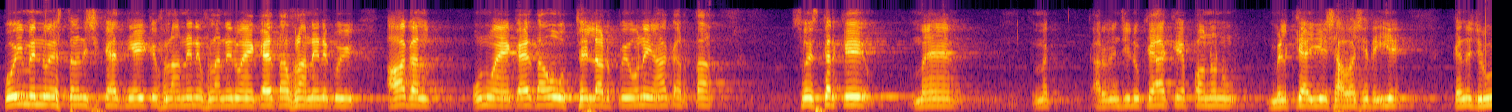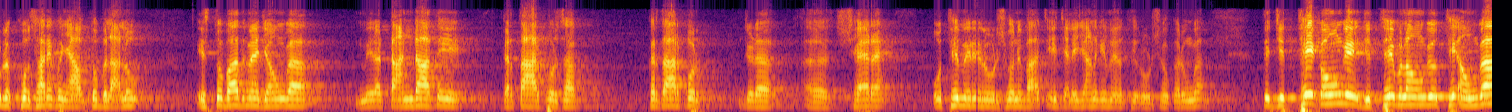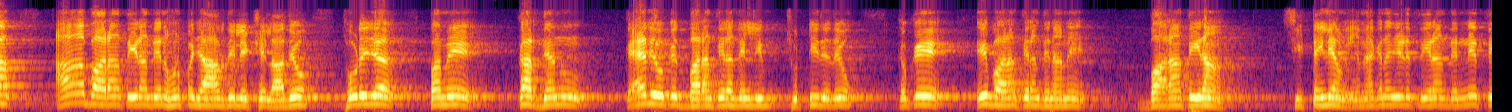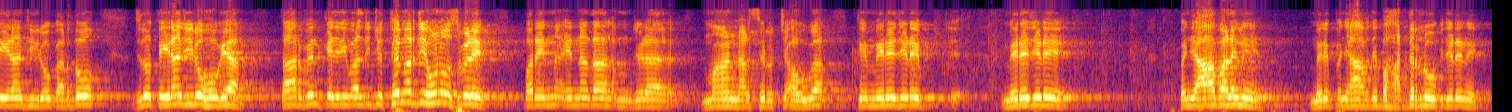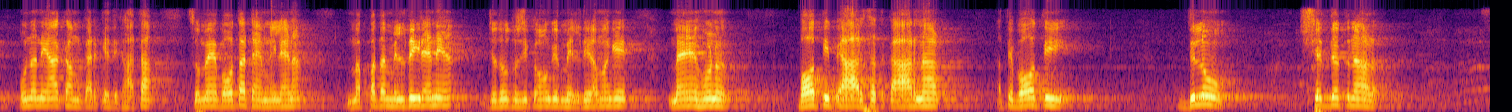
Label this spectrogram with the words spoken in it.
ਕੋਈ ਮੈਨੂੰ ਇਸ ਤਰ੍ਹਾਂ ਦੀ ਸ਼ਿਕਾਇਤ ਨਹੀਂ ਆਈ ਕਿ ਫਲਾਣੇ ਨੇ ਫਲਾਣੇ ਨੂੰ ਐਂ ਕਹਿਤਾ ਫਲਾਣੇ ਨੇ ਕੋਈ ਆਹ ਗੱਲ ਉਹਨੂੰ ਐਂ ਕਹਿਤਾ ਉਹ ਉੱਥੇ ਲੜ ਪਏ, ਉਹਨੇ ਆਹ ਕਰਤਾ। ਸੋ ਇਸ ਕਰਕੇ ਮੈਂ ਮੈਂ ਅਰਵਿੰਦ ਜੀ ਨੂੰ ਕਿਹਾ ਕਿ ਆਪਾਂ ਉਹਨਾਂ ਨੂੰ ਮਿਲ ਕੇ ਆਈਏ, ਸ਼ਾਬਾਸ਼ੀ ਦਈਏ। ਕਹਿੰਦੇ, ਜਰੂਰ ਰੱਖੋ, ਸਾਰੇ ਪੰਜਾਬ ਤੋਂ ਬੁਲਾ ਲਓ। ਇਸ ਤੋਂ ਬਾਅਦ ਮੈਂ ਜਾਊਂਗਾ ਮੇਰਾ ਟਾਂਡਾ ਤੇ ਕਰਤਾਰਪੁਰ ਸਾਹਿਬ। ਕਰਤਾਰਪੁਰ ਜਿਹੜਾ ਸ਼ਹਿਰ ਹੈ, ਉੱਥੇ ਮੇਰੇ ਰੋਡ ਸ਼ੋਅ ਨੇ ਬਾਅਦ 'ਚ ਇਹ ਚਲੇ ਜਾਣਗੇ, ਮੈਂ ਉੱਥੇ ਰੋਡ ਸ਼ੋਅ ਕਰੂੰਗਾ। ਤੇ ਜਿੱਥੇ ਕਹੋਗੇ, ਜਿੱਥੇ ਬੁਲਾਓਗੇ, ਉੱਥੇ ਆਉਂਗਾ ਆਹ 12 13 ਦਿਨ ਹੁਣ ਪੰਜਾਬ ਦੇ ਲੇਖੇ ਲਾ ਦਿਓ। ਥੋੜੇ ਜਿਹਾ ਭਾਵੇਂ ਘਰਦਿਆਂ ਨੂੰ ਕਹਿ ਦਿਓ ਕਿ 12 13 ਦਿਨ ਲਈ ਛੁੱਟੀ ਦੇ ਦਿਓ। ਕਿਉਂਕਿ ਇਹ 12 13 ਦਿਨਾਂ ਨੇ 12 13 ਸੀਟਾਂ ਹੀ ਲਿਆਉਣੀਆਂ। ਮੈਂ ਕਹਿੰਦਾ ਜਿਹੜੇ 13 ਦਿਨ ਨੇ 13 ਜ਼ੀਰੋ ਕਰ ਦਿਓ ਜਦੋਂ 13 ਜ਼ੀਰੋ ਹੋ ਗਿਆ, ਤਾਂ ਅਰਵਿੰਦ ਕੇਜਰੀਵਾਲ ਜੀ ਜਿੱਥੇ ਮਰਜ਼ੀ ਹੋਣ ਉਸ ਵੇਲੇ, ਪਰ ਇਹਨਾਂ ਇਹਨਾਂ ਦਾ ਜਿਹੜਾ ਮਾਣ ਨਾਲ ਸਿਰ ਉੱਚਾ ਹੋਊਗਾ ਕਿ ਮੇਰੇ ਜਿਹੜੇ ਮੇਰੇ ਜਿਹੜੇ ਪੰਜਾਬ ਵਾਲੇ ਨੇ, ਮੇਰੇ ਪੰਜਾਬ ਦੇ ਬਹਾਦਰ ਲੋਕ ਜਿਹੜੇ ਨੇ, ਉਹਨਾਂ ਨੇ ਆਹ ਕੰਮ ਕਰਕੇ ਦਿਖਾਤਾ। ਸੋ ਮੈਂ ਬਹੁਤਾ ਟਾਈਮ ਨਹੀਂ ਲੈਣਾ। ਮੈਂ ਪਤਾ ਮਿਲਦੇ ਹੀ ਰਹਨੇ ਆ ਜਦੋਂ ਤੁਸੀਂ ਕਹੋਗੇ ਮਿਲਦੇ ਰਵਾਂਗੇ। ਮੈਂ ਹੁਣ ਬਹੁਤ ਹੀ ਪਿਆਰ, ਸਤਿਕਾਰ ਨਾਲ ਅਤੇ ਬਹੁਤ ਹੀ ਦਿਲੋਂ ਸ਼ਿੱਦਤ ਨਾਲ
